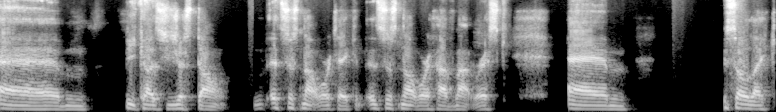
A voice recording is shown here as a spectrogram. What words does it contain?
it. Um, because you just don't. It's just not worth taking. It's just not worth having that risk. Um, so like,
